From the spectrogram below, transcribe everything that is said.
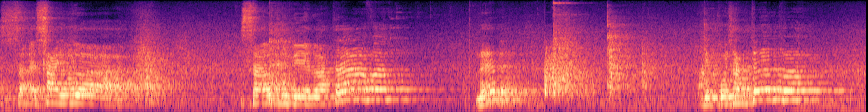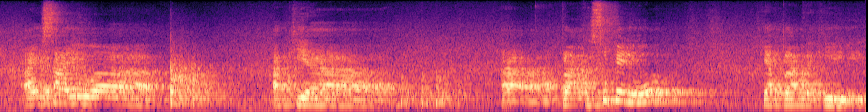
Sa- saiu a. Saiu primeiro a trava, né? Depois a tampa, aí saiu a. Aqui a. A placa superior, que é a placa que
